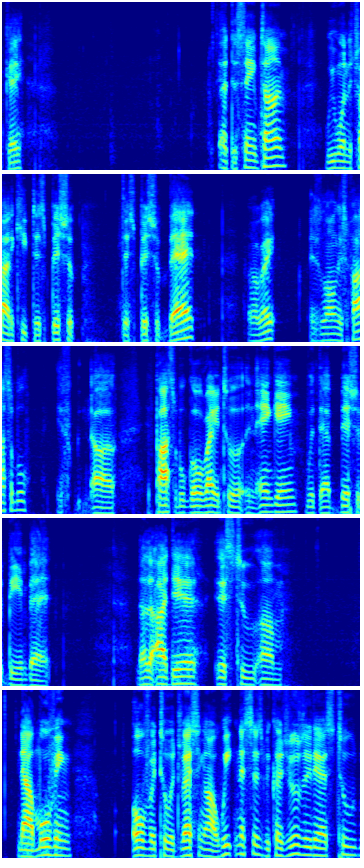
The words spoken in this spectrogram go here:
Okay. At the same time, we want to try to keep this bishop, this bishop bad. All right, as long as possible. If uh, if possible, go right into an endgame with that bishop being bad. Another idea is to um, now moving over to addressing our weaknesses because usually there's two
